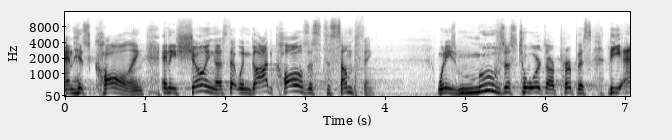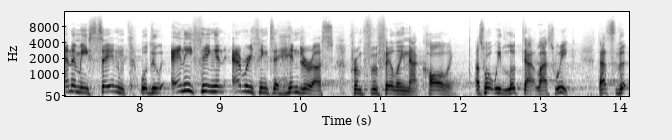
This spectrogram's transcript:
and his calling, and he's showing us that when God calls us to something, when he moves us towards our purpose, the enemy, Satan, will do anything and everything to hinder us from fulfilling that calling. That's what we looked at last week. That's the,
